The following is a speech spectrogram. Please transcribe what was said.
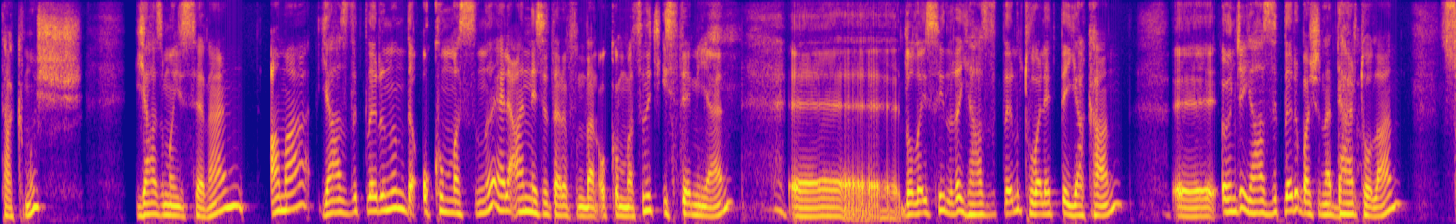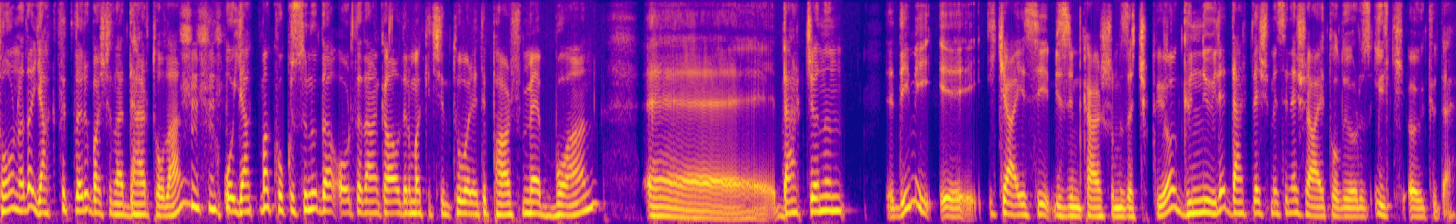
takmış. Yazmayı seven ama yazdıklarının da okunmasını hele annesi tarafından okunmasını hiç istemeyen. eee, dolayısıyla da yazdıklarını tuvalette yakan. Eee, önce yazdıkları başına dert olan sonra da yaktıkları başına dert olan o yakma kokusunu da ortadan kaldırmak için tuvaleti parfüme boğan eee Berkcan'ın e, değil mi e, hikayesi bizim karşımıza çıkıyor. Günlüğüyle dertleşmesine şahit oluyoruz ilk öyküde.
